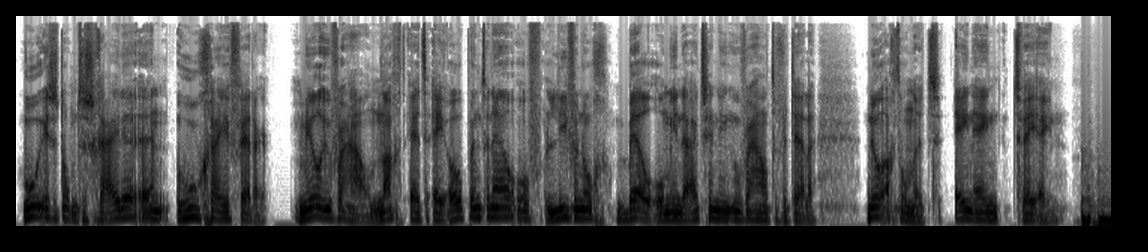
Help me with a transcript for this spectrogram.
Hoe is het om te scheiden en hoe ga je verder? Mail uw verhaal nacht.eo.nl of liever nog bel om in de uitzending uw verhaal te vertellen. 0800 1121.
